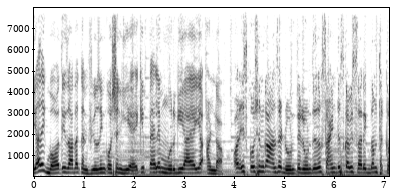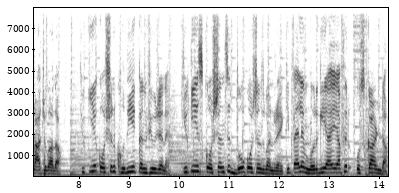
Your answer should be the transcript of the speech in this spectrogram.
यार एक बहुत ही ज़्यादा कंफ्यूजिंग क्वेश्चन ये है कि पहले मुर्गी आया या अंडा? और इस क्वेश्चन का आंसर ढूंढते ढूंढते तो साइंटिस्ट का भी सर एकदम चकरा चुका था। क्योंकि ये क्वेश्चन खुद ही एक कन्फ्यूज़न है। क्योंकि इस क्वेश्चन से दो क्वेश्चन बन रहे हैं कि पहले मुर्गी आए या फिर उसका अंडा?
